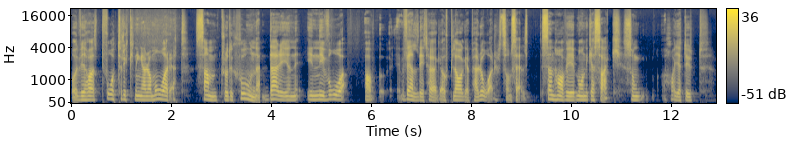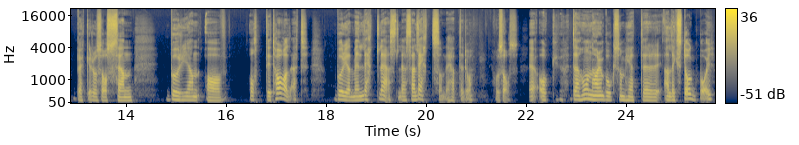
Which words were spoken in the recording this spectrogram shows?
och vi har två tryckningar om året. Samproduktioner. Där är en, en nivå av väldigt höga upplagor per år som säljs. Sen har vi Monica Sack som har gett ut böcker hos oss sen början av 80-talet. Började med en lättläst, läsa lätt som det hette då hos oss. Eh, och där hon har en bok som heter Alex Dogboy.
